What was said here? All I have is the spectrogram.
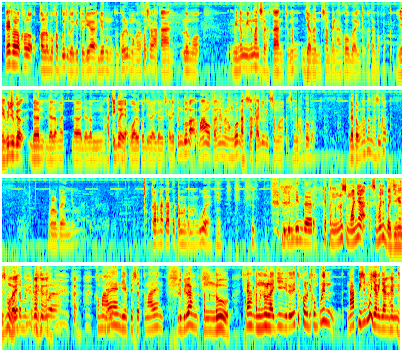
Kayak kalau kalau kalau bokap gue juga gitu dia dia ngomong ke gue lu mau ngerokok silakan, lu mau minum minuman silakan, cuman jangan sampai narkoba gitu kata bokap gue. Ya gue juga dalam dalam eh, dalam hati gue ya walaupun ilegal sekalipun gue nggak mau karena memang gue nggak suka aja gitu sama sama narkoba. Gak tau kenapa nggak suka. Kalau ganja mah karena kata teman-teman gue nih bikin pinter. Kayak temen lu semuanya semuanya bajingan semua ya. teman-teman gue kemarin di episode kemarin lu bilang temen lu. Sekarang temen lu lagi gitu. Itu kalau dikumpulin napi semua jangan-jangan.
